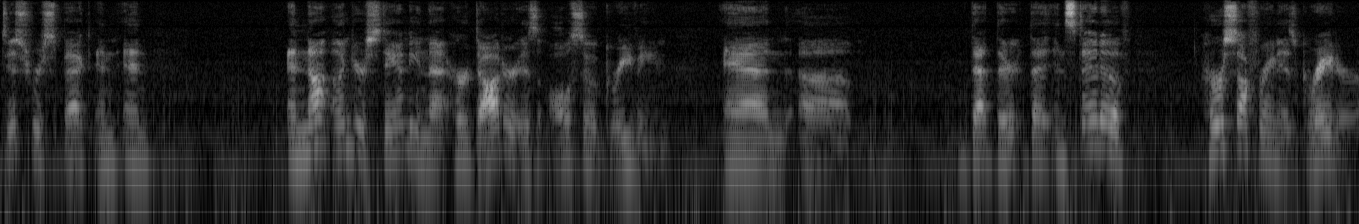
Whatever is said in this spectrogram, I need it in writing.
disrespect and and and not understanding that her daughter is also grieving and um, that there that instead of her suffering is greater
